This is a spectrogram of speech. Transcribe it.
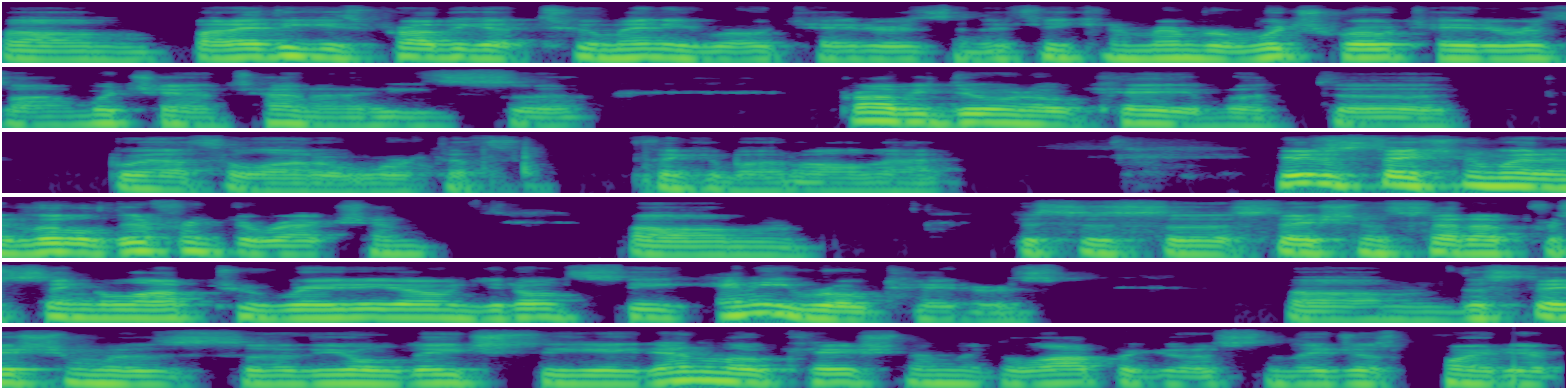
Um, but I think he's probably got too many rotators. And if he can remember which rotator is on which antenna, he's uh, probably doing okay. But uh, boy, that's a lot of work to think about all that. Here's a station went a little different direction. Um, this is a station set up for single op 2 radio, and you don't see any rotators. Um, the station was uh, the old HC8N location in the Galapagos, and they just pointed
